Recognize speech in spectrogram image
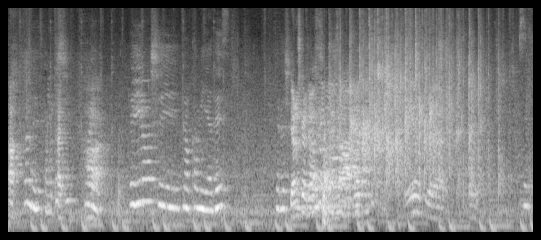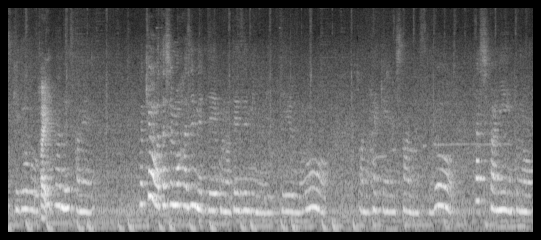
あ。何ですか私？ははい、栄養士の神谷です。よろしくよろしくお願いします。お願いします。栄養士で。ですけど、はい。何ですかね、ま、今日私も初めてこの手摘みのりっていうのをあの拝見したんですけど確かにこの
